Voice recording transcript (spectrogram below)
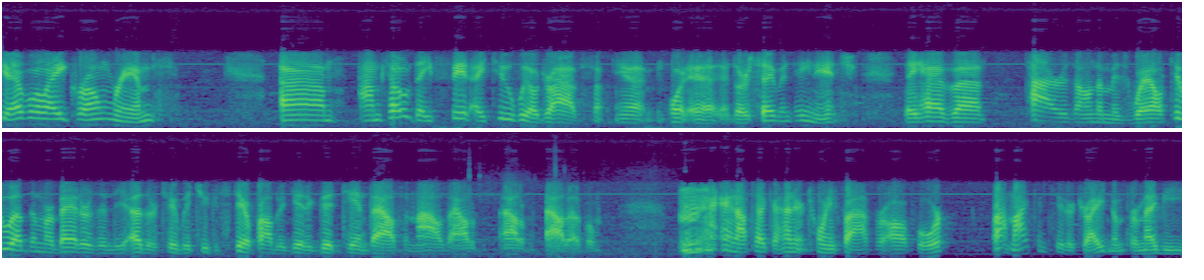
Chevrolet chrome rims. Um, I'm told they fit a two-wheel drive. Uh, what? Uh, they're 17 inch. They have uh, tires on them as well. Two of them are better than the other two, but you could still probably get a good 10,000 miles out of out of out of them. and I'll take 125 for all four. I might consider trading them for maybe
